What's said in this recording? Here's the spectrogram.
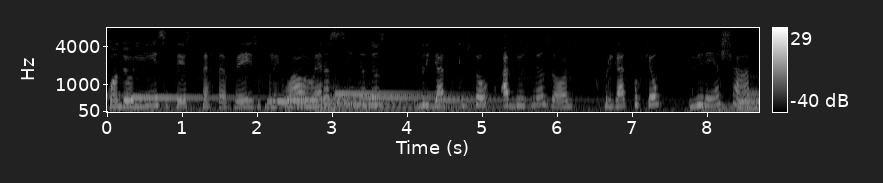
Quando eu li esse texto certa vez, eu falei: "Uau, eu era assim, meu Deus, obrigado porque o Senhor abriu os meus olhos. Obrigado porque eu virei a chave."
